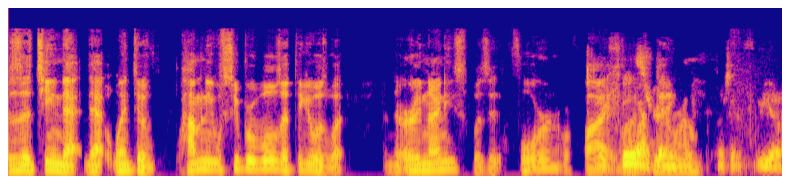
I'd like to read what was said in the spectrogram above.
this is a team that that went to how many Super Bowls? I think it was what in the early '90s. Was it four or five? Like four, I think. Yeah,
